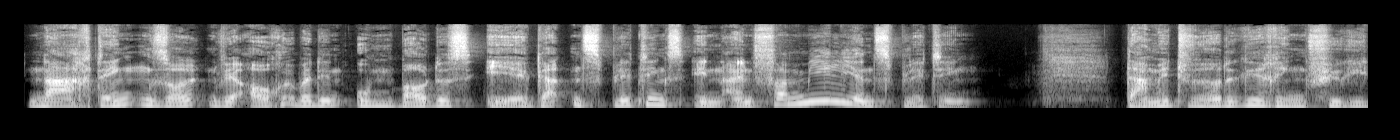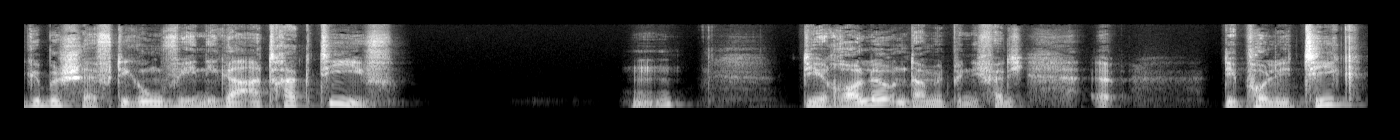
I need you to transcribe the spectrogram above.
Nachdenken sollten wir auch über den Umbau des Ehegattensplittings in ein Familiensplitting. Damit würde geringfügige Beschäftigung weniger attraktiv. Hm? Die Rolle, und damit bin ich fertig, äh, die Politik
